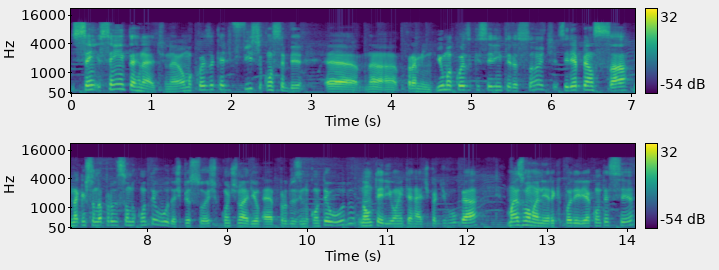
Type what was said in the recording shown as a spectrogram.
sem, sem a internet, né? É uma coisa que é difícil conceber. É, para mim. E uma coisa que seria interessante seria pensar na questão da produção do conteúdo. As pessoas continuariam é, produzindo conteúdo, não teriam a internet para divulgar, mas uma maneira que poderia acontecer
